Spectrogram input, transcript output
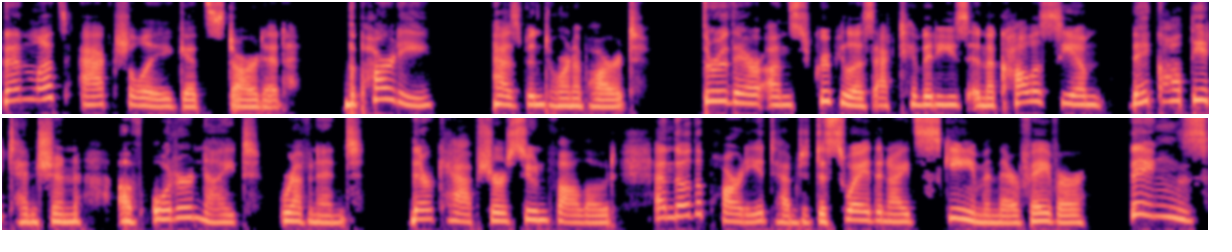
then let's actually get started. The party has been torn apart. Through their unscrupulous activities in the Colosseum, they caught the attention of Order Knight Revenant. Their capture soon followed, and though the party attempted to sway the Knight's scheme in their favor, things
